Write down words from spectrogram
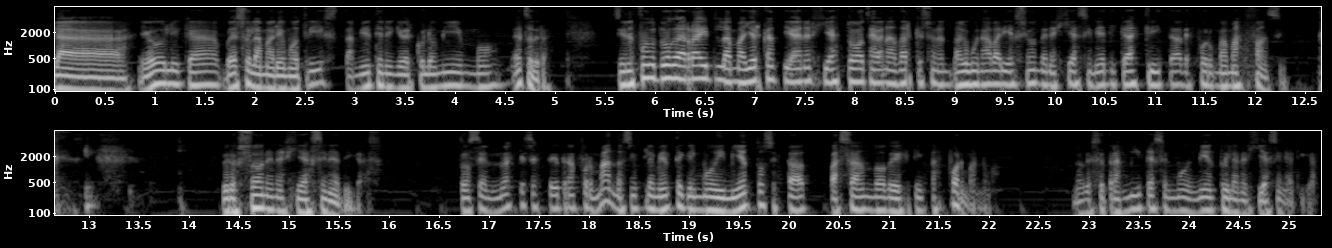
la eólica, eso la mareomotriz también tiene que ver con lo mismo, etcétera. Si en el fondo tú agarras la mayor cantidad de energías, todas te van a dar que son alguna variación de energía cinética escrita de forma más fancy. Pero son energías cinéticas. Entonces no es que se esté transformando, simplemente que el movimiento se está pasando de distintas formas ¿no? Lo que se transmite es el movimiento y la energía cinética.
